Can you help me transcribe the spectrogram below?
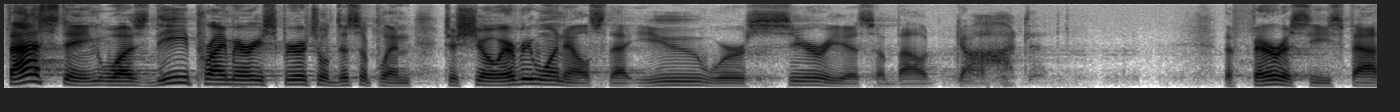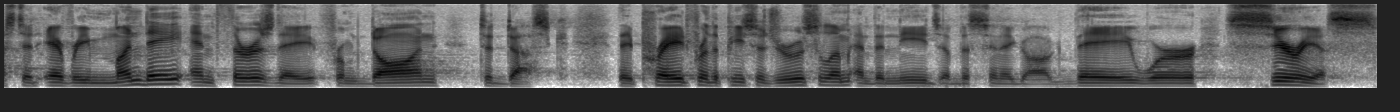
Fasting was the primary spiritual discipline to show everyone else that you were serious about God. The Pharisees fasted every Monday and Thursday from dawn to dusk. They prayed for the peace of Jerusalem and the needs of the synagogue. They were serious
